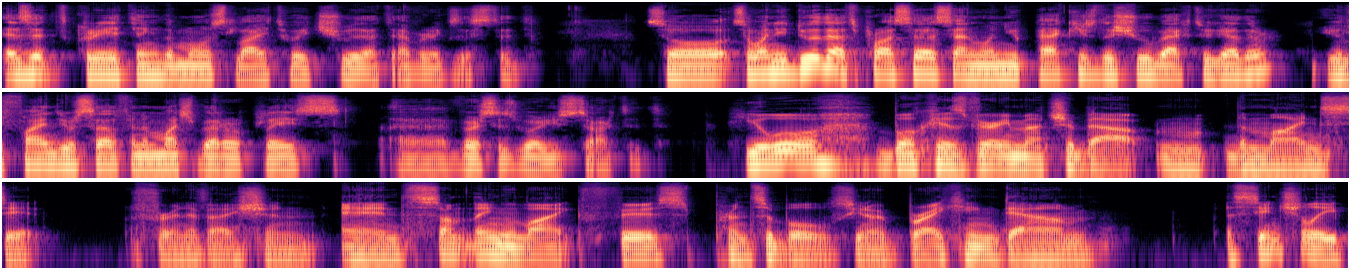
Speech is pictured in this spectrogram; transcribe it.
Is it creating the most lightweight shoe that ever existed? So, so when you do that process and when you package the shoe back together, you'll find yourself in a much better place uh, versus where you started. Your book is very much about m- the mindset for innovation and something like first principles, you know, breaking down essentially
